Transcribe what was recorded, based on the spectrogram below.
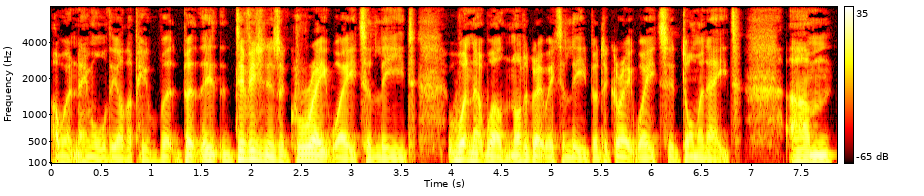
I won't name all the other people, but but the division is a great way to lead. Well, no, well, not a great way to lead, but a great way to dominate. Um,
